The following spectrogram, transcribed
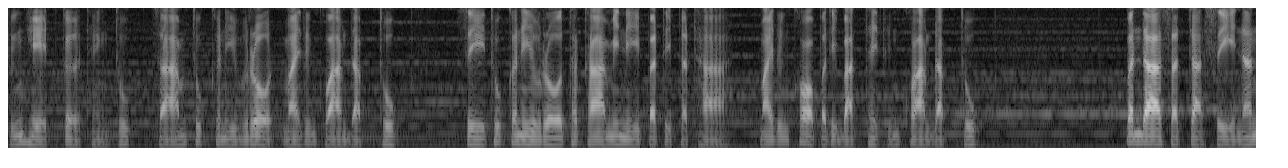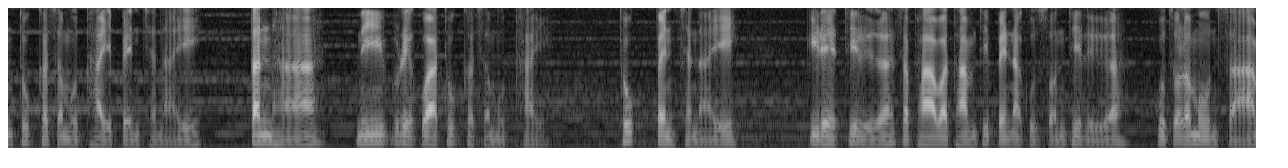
ถึงเหตุเกิดแห่งทุกสามทุกขนิโรธหมายถึงความดับทุกสี่ทุกขนิโรธคามินีปฏิปทา หมายถึงข้อปฏิบัติให้ถึงความดับทุกข์บรรดาสัจจะสี่นั้นทุกขสมุทัยเป็นไฉนตัณหานี้เรียกว่าทุกขสมุทัยทุกเป็นไฉน กิเลสที่เหลือสภาวธรรมที่เป็นอกุศลที่เหลือ กุศลมูลสาม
